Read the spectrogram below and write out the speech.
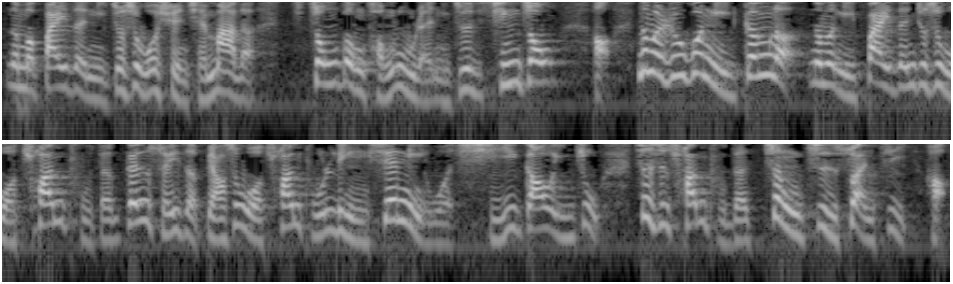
那么拜登你就是我选前骂的中共同路人，你就是亲中。好，那么如果你跟了，那么你拜登就是我川普的跟随者，表示我川普领先你，我棋高一注，这是川普的政治算计。好，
